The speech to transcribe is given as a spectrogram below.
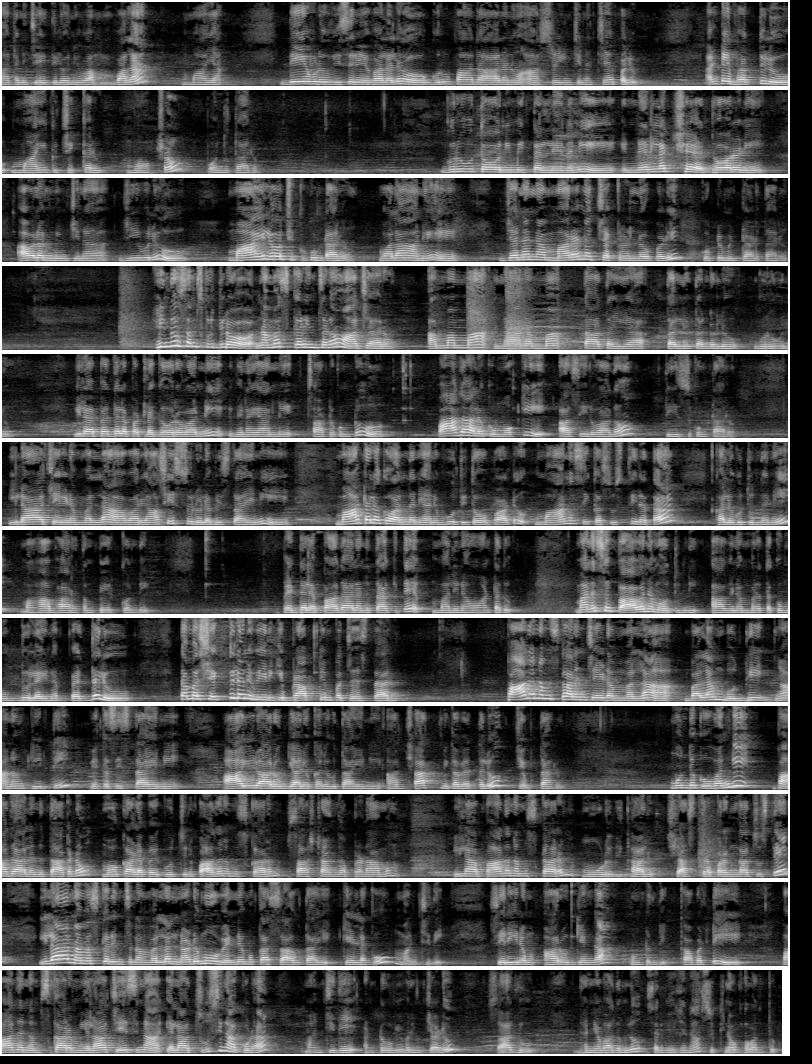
అతని చేతిలోని వ- వల మాయ. దేవుడు విసిరే వలలో గురుపాదాలను ఆశ్రయించిన చేపలు. అంటే భక్తులు మాయకు చిక్కరు మోక్షం పొందుతారు. గురువుతో నిమిత్తం లేదని నిర్లక్ష్య ధోరణి అవలంబించిన జీవులు మాయలో చిక్కుకుంటారు. వలా అనే జనన మరణ చక్రంలో పడి కొట్టుమిట్టాడతారు. హిందూ సంస్కృతిలో నమస్కరించడం ఆచారం. అమ్మమ్మ నానమ్మ తాతయ్య తల్లిదండ్రులు గురువులు ఇలా పెద్దల పట్ల గౌరవాన్ని వినయాన్ని చాటుకుంటూ పాదాలకు మొక్కి ఆశీర్వాదం తీసుకుంటారు. ఇలా చేయడం వల్ల వారి ఆశీస్సులు లభిస్తాయని మాటలకు అందని అనుభూతితో పాటు మానసిక సుస్థిరత కలుగుతుందని మహాభారతం పేర్కొంది. పెద్దల పాదాలను తాకితే మలినం అంటదు. మనసు పావనమవుతుంది. ఆ వినమ్రతకు ముగ్ధులైన పెద్దలు తమ శక్తులను వీరికి ప్రాప్తింపచేస్తారు. పాద నమస్కారం చేయడం వల్ల బలం బుద్ధి జ్ఞానం కీర్తి వికసిస్తాయని ఆయురారోగ్యాలు కలుగుతాయని ఆధ్యాత్మికవేత్తలు చెబుతారు. ముందుకు వంగి పాదాలను తాకడం మోకాళ్ళపై కూర్చుని పాద నమస్కారం సాష్టాంగ ప్రణామం ఇలా పాద నమస్కారం మూడు విధాలు. శాస్త్రపరంగా చూస్తే ఇలా నమస్కరించడం వల్ల నడుము వెన్నెముక సాగుతాయి. కీళ్ళకు మంచిది. శరీరం ఆరోగ్యంగా ఉంటుంది. కాబట్టి పాద నమస్కారం ఎలా చేసినా ఎలా చూసినా కూడా మంచిదే అంటూ వివరించాడు సాధువు. ధన్యవాదములు. సర్వేజన సుఖినోభవంతు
